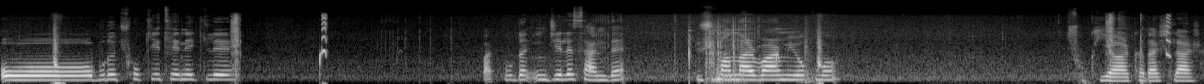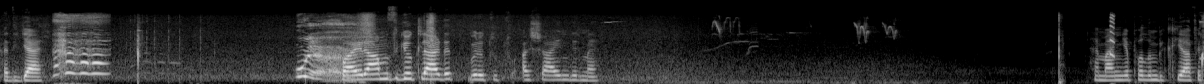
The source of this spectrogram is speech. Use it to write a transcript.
Oo, bu da çok yetenekli. Bak buradan incele sen de. Düşmanlar var mı yok mu? Çok iyi arkadaşlar. Hadi gel. Bayrağımızı göklerde böyle tut. Aşağı indirme. Hemen yapalım bir kıyafet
